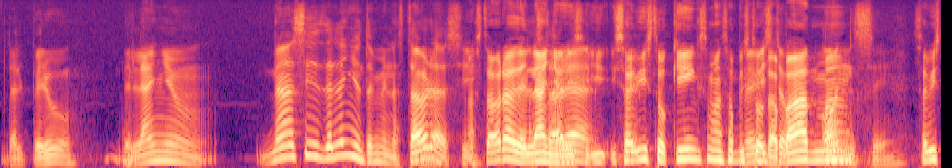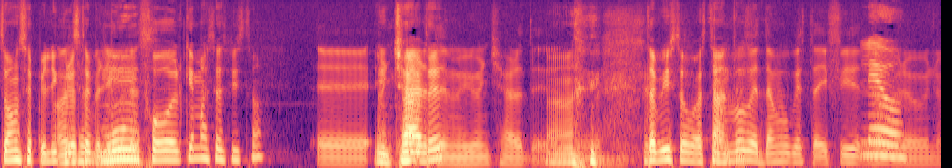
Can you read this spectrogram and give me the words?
del Perú, del año... Nada, sí, del año también, hasta ahora sí. Hasta ahora del Hasta año. ahora- Y, y se ha visto Kingsman, se ha visto, The Batman, 11. se ha visto 11 películas, 11 está películas. Moonfall, ¿qué más has visto? Eh, Uncharted. Uncharted, me vi Uncharted. Ah, Te has visto bastante. tampoco, tampoco está difícil, ¿no? Leo. pero bueno.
